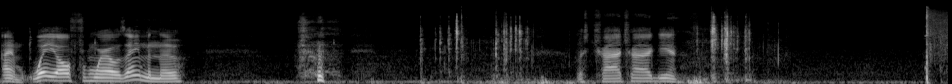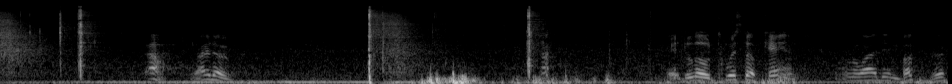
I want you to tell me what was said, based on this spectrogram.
I am way off from where I was aiming though. Let's try, try again. Ah, right over. Hit the little twist up can. I don't know why I didn't bust it there.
